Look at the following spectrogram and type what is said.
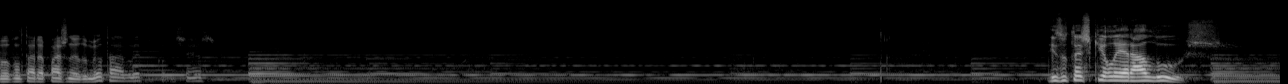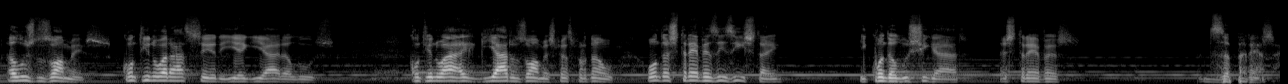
Vou voltar à página do meu tablet, com licença. Diz o texto que ele era a luz, a luz dos homens, continuará a ser e a guiar a luz Continuar a guiar os homens, peço perdão, onde as trevas existem e quando a luz chegar, as trevas desaparecem.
